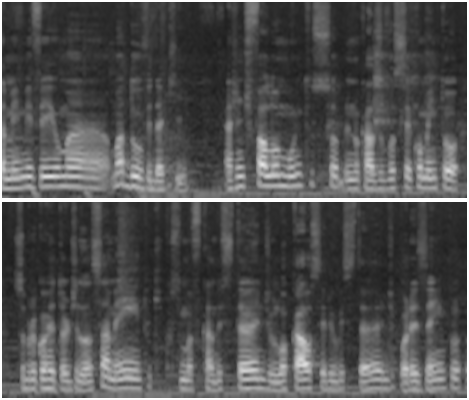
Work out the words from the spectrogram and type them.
também me veio uma, uma dúvida aqui. A gente falou muito sobre, no caso você comentou sobre o corretor de lançamento, que costuma ficar no stand, o local seria o stand, por exemplo,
